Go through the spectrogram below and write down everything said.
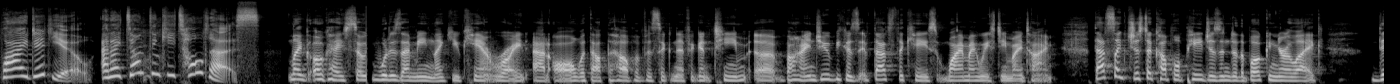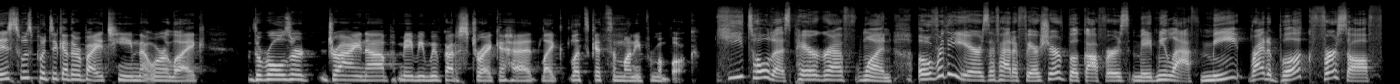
why did you? And I don't think he told us. Like, okay, so what does that mean? Like, you can't write at all without the help of a significant team uh, behind you? Because if that's the case, why am I wasting my time? That's like just a couple pages into the book, and you're like, this was put together by a team that were like, the roles are drying up. Maybe we've got to strike ahead. Like, let's get some money from a book. He told us, paragraph one, over the years, I've had a fair share of book offers, made me laugh. Me, write a book? First off,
